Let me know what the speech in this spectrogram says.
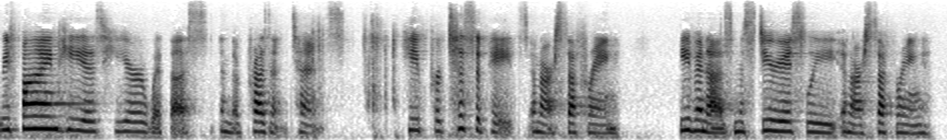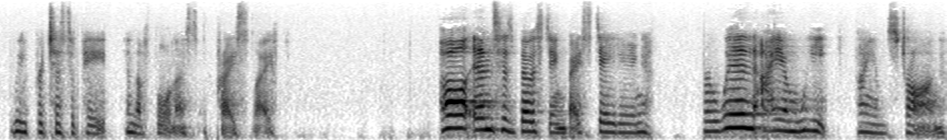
We find he is here with us in the present tense. He participates in our suffering even as mysteriously in our suffering, we participate in the fullness of Christ's life. Paul ends his boasting by stating, For when I am weak, I am strong.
